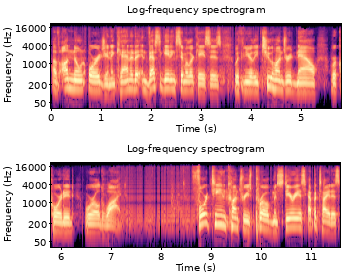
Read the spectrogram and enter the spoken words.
of unknown origin. And Canada investigating similar cases with nearly 200 now recorded worldwide. 14 countries probe mysterious hepatitis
